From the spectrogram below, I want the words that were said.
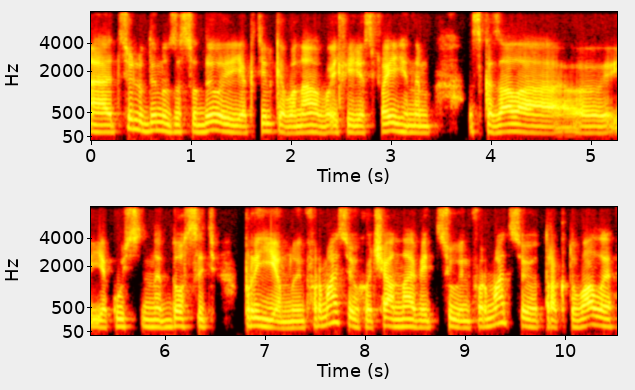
Е, Цю людину засудили, як тільки вона в ефірі з Фейгіним сказала е, якусь не досить приємну інформацію, хоча навіть цю інформацію трактували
